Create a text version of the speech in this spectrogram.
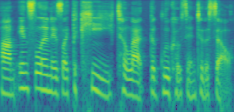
Um, insulin is like the key to let the glucose into the cell.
